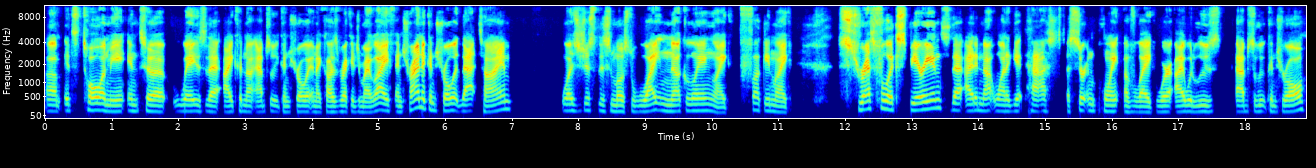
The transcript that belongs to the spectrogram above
um, its toll on me into ways that I could not absolutely control it, and I caused wreckage in my life. And trying to control it that time was just this most white knuckling, like fucking like stressful experience that I did not want to get past a certain point of like where I would lose absolute control.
